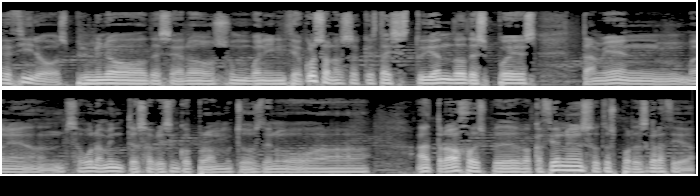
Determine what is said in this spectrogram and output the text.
deciros? Primero desearos un buen inicio de curso, los que estáis estudiando, después también, bueno, seguramente os habréis incorporado muchos de nuevo a, al trabajo después de vacaciones, otros por desgracia,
